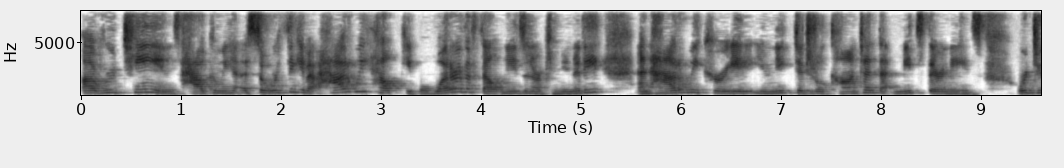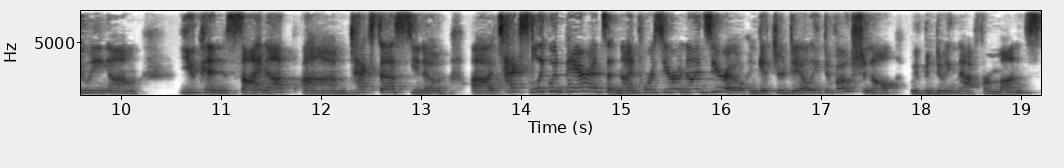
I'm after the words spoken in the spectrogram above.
uh, routines. How can we? So we're thinking about how do we help people? What are the felt needs in our community? And how do we create unique digital content that meets their needs? We're doing, um, you can sign up, um, text us, you know, uh, text Liquid Parents at 94090 and get your daily devotional. We've been doing that for months.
